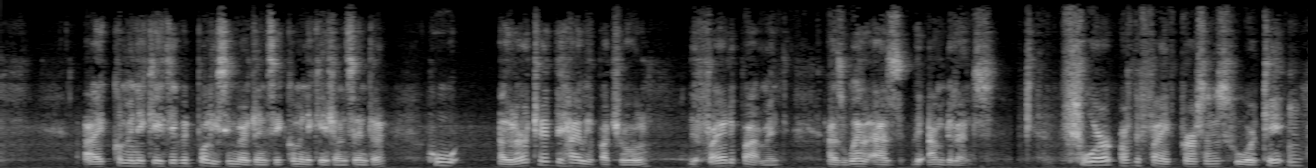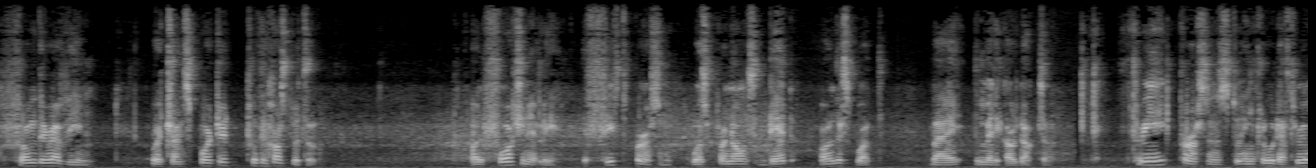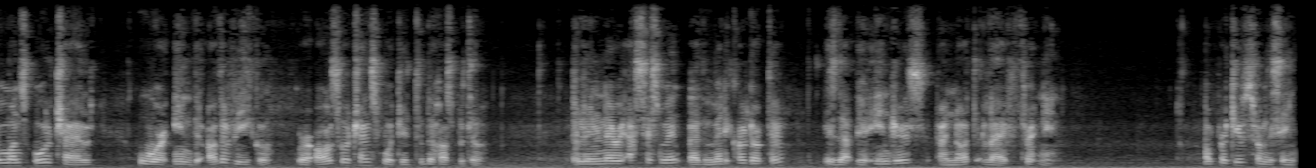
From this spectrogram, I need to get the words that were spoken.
I communicated with Police Emergency Communication Center, who alerted the Highway Patrol, the fire department, as well as the ambulance. Four of the five persons who were taken from the ravine were transported to the hospital. Unfortunately, the fifth person was pronounced dead on the spot by the medical doctor. Three persons, to include a three months old child who were in the other vehicle, were also transported to the hospital. Preliminary assessment by the medical doctor is that their injuries are not life threatening. Operatives from the St.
